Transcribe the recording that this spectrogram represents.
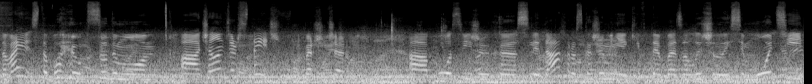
давай з тобою обсудимо Challenger Stage в першу чергу. А, по свіжих е, слідах розкажи мені, які в тебе залишились емоції.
